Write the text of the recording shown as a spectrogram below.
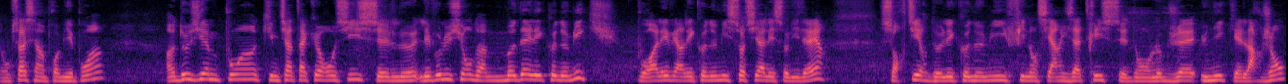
Donc ça, c'est un premier point. Un deuxième point qui me tient à cœur aussi, c'est l'évolution d'un modèle économique pour aller vers l'économie sociale et solidaire, sortir de l'économie financiarisatrice et dont l'objet unique est l'argent,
